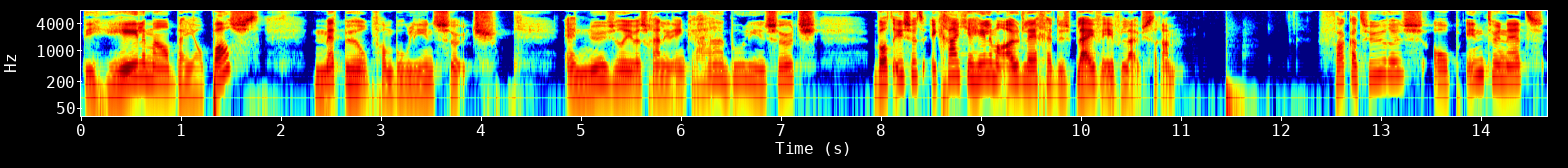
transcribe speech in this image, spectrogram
die helemaal bij jou past met behulp van Boolean Search. En nu zul je waarschijnlijk denken, ha, Boolean Search, wat is het? Ik ga het je helemaal uitleggen, dus blijf even luisteren. Vacatures op internet,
